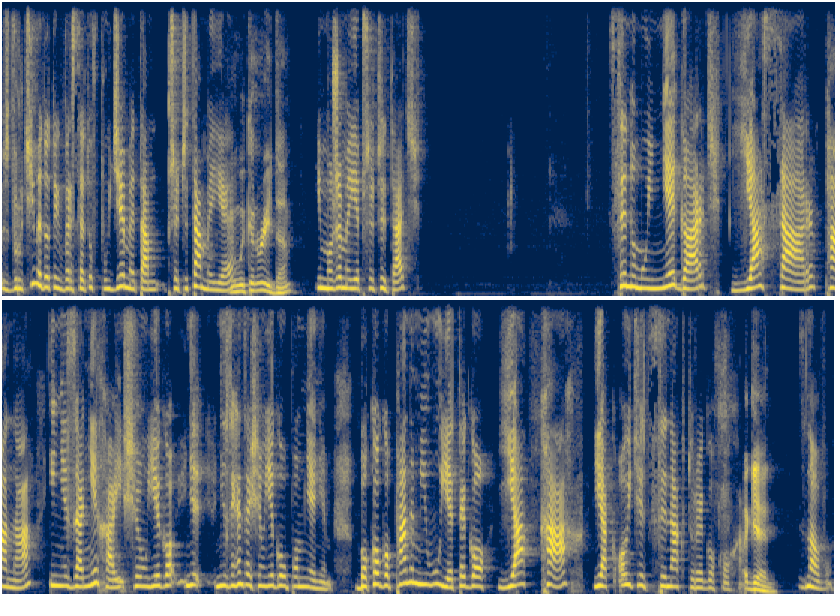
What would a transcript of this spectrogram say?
zwrócimy do tych wersetów, pójdziemy tam, przeczytamy je and we can read them, i możemy je przeczytać. Synu mój, nie gardź jasar Pana i nie zaniechaj się jego, nie, nie zniechęcaj się jego upomnieniem, bo kogo Pan miłuje, tego jakach, jak ojciec syna, którego kocha. again, Znowu,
